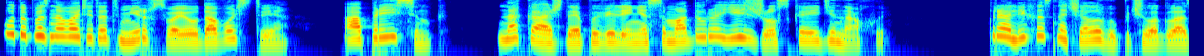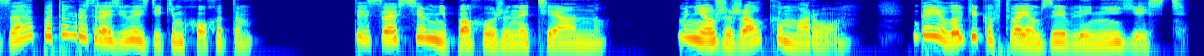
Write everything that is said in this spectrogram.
Буду познавать этот мир в свое удовольствие. А прессинг? На каждое повеление Самодура есть жесткая иди. Тролиха сначала выпучила глаза, а потом разразилась диким хохотом. Ты совсем не похожа на Тианну. Мне уже жалко Маро. Да и логика в твоем заявлении есть.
